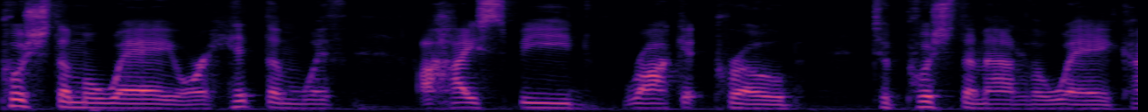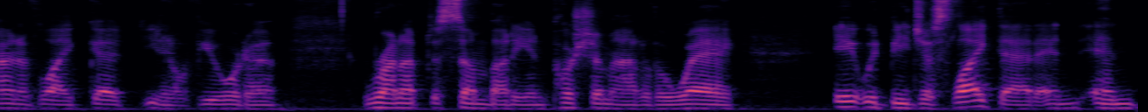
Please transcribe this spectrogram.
push them away or hit them with a high speed rocket probe to push them out of the way, kind of like, uh you know, if you were to run up to somebody and push them out of the way, it would be just like that. And, and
